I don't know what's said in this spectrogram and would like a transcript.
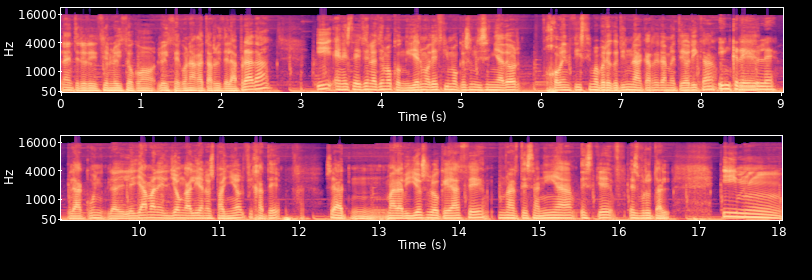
la anterior edición lo, hizo con, lo hice con Agatha Ruiz de la Prada y en esta edición lo hacemos con Guillermo X, que es un diseñador jovencísimo pero que tiene una carrera meteórica. Increíble. Eh, la la- le llaman el John Galeano español, fíjate. O sea, mm, maravilloso lo que hace, una artesanía, es que es brutal. Y, mm,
